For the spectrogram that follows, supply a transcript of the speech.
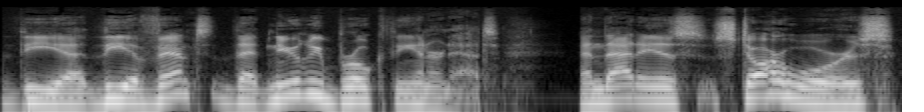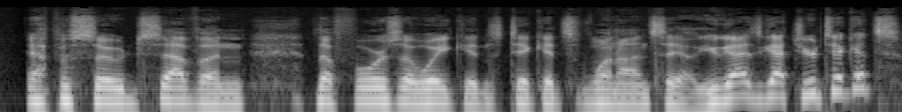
the uh, the event that nearly broke the internet, and that is Star Wars Episode Seven: The Force Awakens tickets went on sale. You guys got your tickets?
